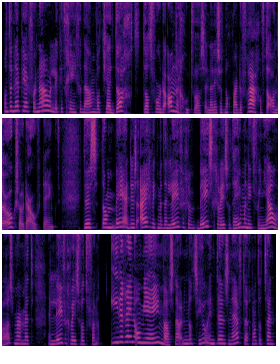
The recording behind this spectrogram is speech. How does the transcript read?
Want dan heb jij voornamelijk hetgeen gedaan wat jij dacht dat voor de ander goed was. En dan is het nog maar de vraag of de ander ook zo daarover denkt. Dus dan ben jij dus eigenlijk met een leven bezig geweest wat helemaal niet van jou was. Maar met een leven geweest wat van iedereen om je heen was. Nou, en dat is heel intens en heftig. Want dat zijn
